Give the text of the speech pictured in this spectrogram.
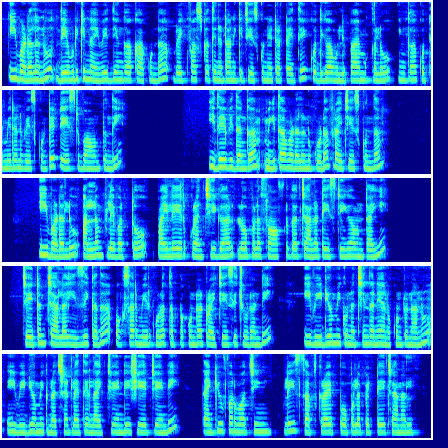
ఈ వడలను దేవుడికి నైవేద్యంగా కాకుండా బ్రేక్ఫాస్ట్గా తినడానికి చేసుకునేటట్టయితే కొద్దిగా ఉల్లిపాయ ముక్కలు ఇంకా కొత్తిమీరను వేసుకుంటే టేస్ట్ బాగుంటుంది. ఇదే విధంగా మిగతా వడలను కూడా ఫ్రై చేసుకుందాం. ఈ వడలు అల్లం ఫ్లేవర్తో పై లేయర్ క్రంచీగా లోపల సాఫ్ట్గా చాలా టేస్టీగా ఉంటాయి. చేయటం చాలా ఈజీ కదా? ఒకసారి మీరు కూడా తప్పకుండా ట్రై చేసి చూడండి. ఈ వీడియో మీకు నచ్చిందని అనుకుంటున్నాను. ఈ వీడియో మీకు నచ్చినట్లయితే లైక్ చేయండి షేర్ చేయండి. Thank you for watching. Please subscribe పోపుల పెట్టే ఛానల్.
